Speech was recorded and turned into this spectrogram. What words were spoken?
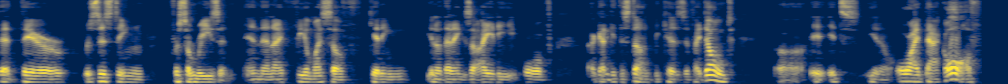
that they're resisting for some reason. And then I feel myself getting, you know, that anxiety of, I got to get this done because if I don't, uh, it, it's, you know, or I back off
